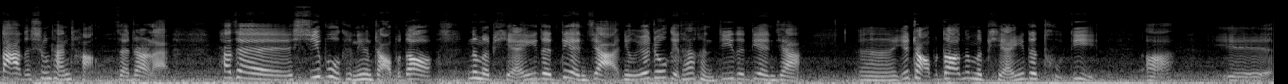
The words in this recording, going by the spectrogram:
大的生产厂在这儿来。他在西部肯定找不到那么便宜的电价，纽约州给他很低的电价，嗯，也找不到那么便宜的土地啊，也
